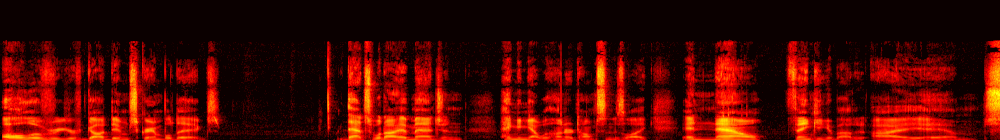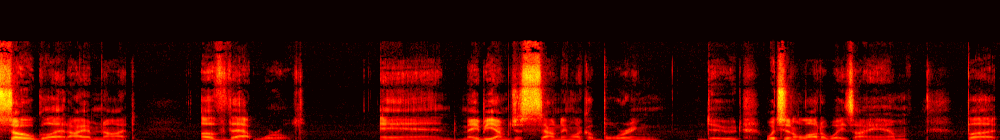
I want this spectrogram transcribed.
all over your goddamn scrambled eggs. That's what I imagine hanging out with Hunter Thompson is like. And now, thinking about it, I am so glad I am not of that world. And maybe I'm just sounding like a boring dude, which in a lot of ways I am. But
